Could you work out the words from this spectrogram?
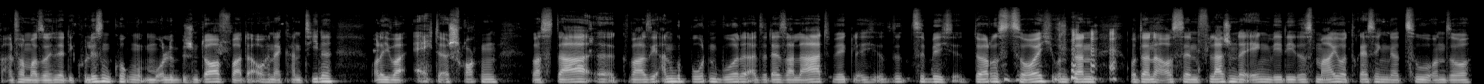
einfach mal so hinter die Kulissen gucken im Olympischen Dorf, war da auch in der Kantine und ich war echt erschrocken, was da äh, quasi angeboten wurde. Also der Salat wirklich äh, ziemlich dörres Zeug und dann und dann aus den Flaschen da irgendwie dieses Mayo-Dressing dazu und so.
